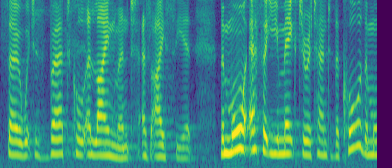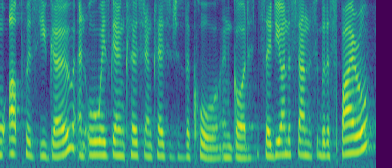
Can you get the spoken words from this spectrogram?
so which is vertical alignment, as I see it. The more effort you make to return to the core, the more upwards you go, and always going closer and closer to the core and God. So, do you understand this? With a spiral,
